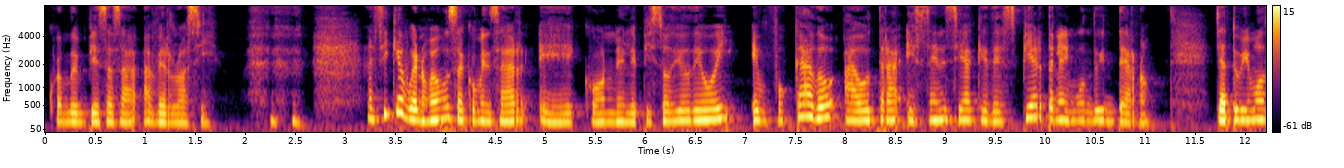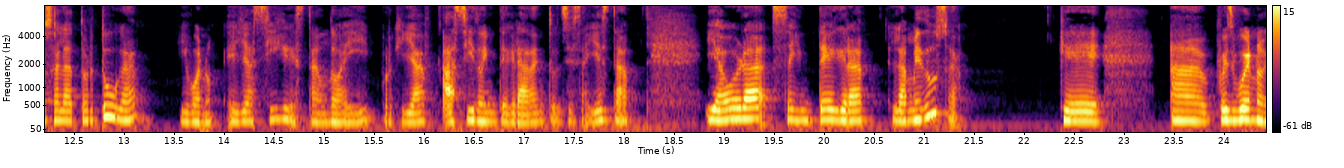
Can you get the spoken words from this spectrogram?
cuando empiezas a, a verlo así. Así que bueno, vamos a comenzar eh, con el episodio de hoy enfocado a otra esencia que despierta en el mundo interno. Ya tuvimos a la tortuga y bueno, ella sigue estando ahí porque ya ha sido integrada, entonces ahí está. Y ahora se integra la medusa, que ah, pues bueno,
